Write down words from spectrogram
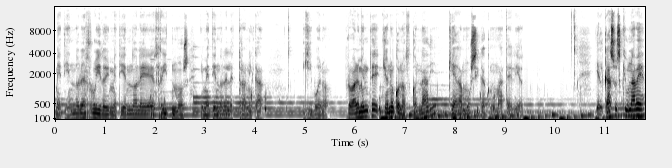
metiéndole ruido y metiéndole ritmos y metiéndole electrónica. Y bueno, probablemente yo no conozco a nadie que haga música como Matt Elliot. Y el caso es que una vez,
